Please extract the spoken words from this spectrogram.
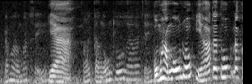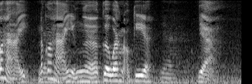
Cảm ơn bác sĩ. Dạ. Hỏi cần uống thuốc hả bác sĩ. Cũng không uống thuốc gì hết á thuốc nó có hại nó yeah. có hại những uh, cơ quan nọ kia. Dạ. Dạ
